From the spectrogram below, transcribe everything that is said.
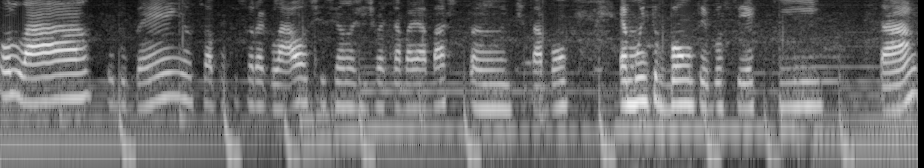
Olá, tudo bem? Eu sou a professora Glaucia. Esse ano a gente vai trabalhar bastante, tá bom? É muito bom ter você aqui, tá?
